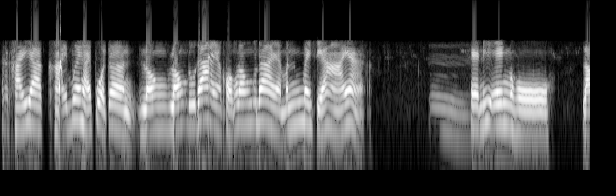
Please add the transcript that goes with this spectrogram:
ถ้าใครอยากหายเมื่อยหายปวดก็ลองลองดูได้อะของลองดูได้อะมันไม่เสียหายอะอืมแค่นี้เองโอ้โหเรา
